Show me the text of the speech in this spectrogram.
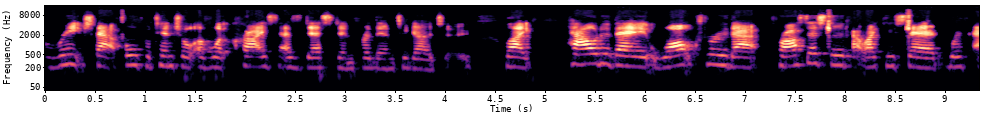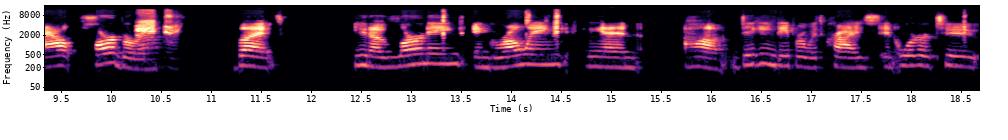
reach that full potential of what Christ has destined for them to go to. Like, how do they walk through that process through that, like you said, without harboring, but you know, learning and growing and um, digging deeper with Christ in order to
